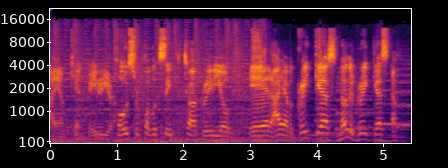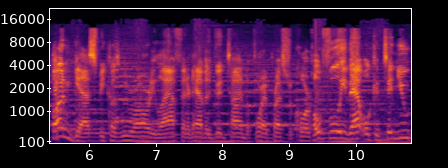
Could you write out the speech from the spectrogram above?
I am Ken Bader, your host for Public Safety Talk Radio, and I have a great guest, another great guest, a fun guest because we were already laughing and having a good time before I pressed record. Hopefully that will continue.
